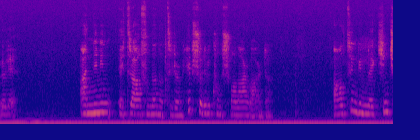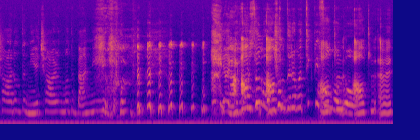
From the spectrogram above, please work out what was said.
Böyle annemin etrafından hatırlıyorum. Hep şöyle bir konuşmalar vardı. Altın günde kim çağrıldı, niye çağrılmadı, ben niye yokum? ya, Ya altın- ama altın- çok dramatik bir Altın, bu. altın, evet,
